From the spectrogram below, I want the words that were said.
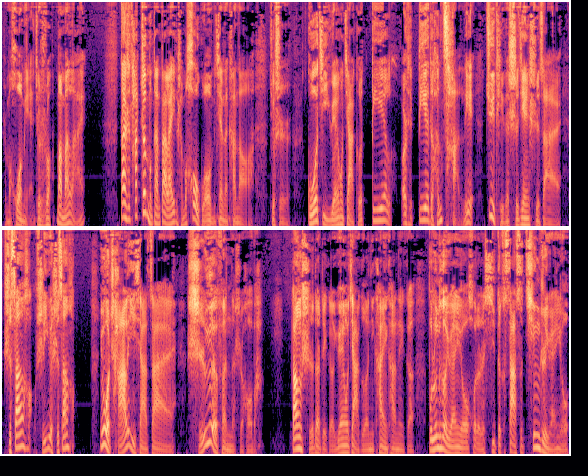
什么豁免，就是说慢慢来。但是他这么干带来一个什么后果？我们现在看到啊，就是国际原油价格跌了，而且跌得很惨烈。具体的时间是在十三号，十一月十三号。因为我查了一下，在十月份的时候吧，当时的这个原油价格，你看一看那个布伦特原油或者是西德克萨斯轻质原油，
